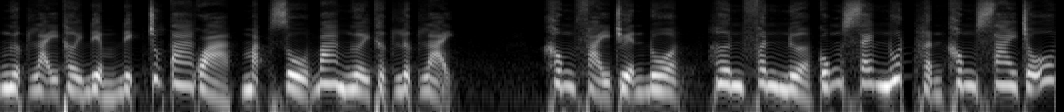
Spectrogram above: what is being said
Ngược lại thời điểm địch chúng ta quả mặc dù ba người thực lực lại. Không phải chuyện đùa, hơn phân nửa cũng sẽ nuốt hận không sai chỗ.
